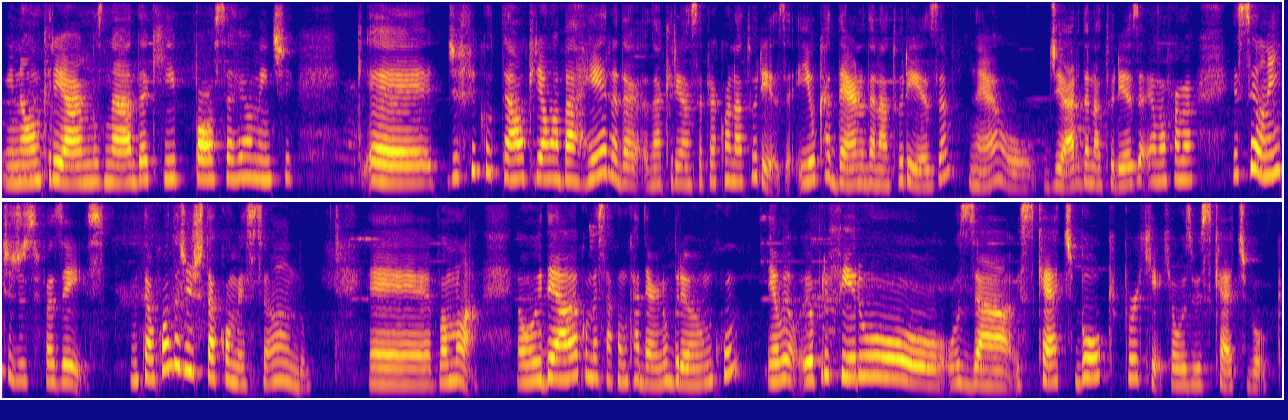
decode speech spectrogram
e não criarmos nada que possa realmente é, dificultar ou criar uma barreira da, da criança para com a natureza. E o caderno da natureza, né, o diário da natureza, é uma forma excelente de se fazer isso. Então, quando a gente está começando, é, vamos lá. O ideal é começar com um caderno branco. Eu, eu, prefiro usar sketchbook, por quê que eu uso o sketchbook?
